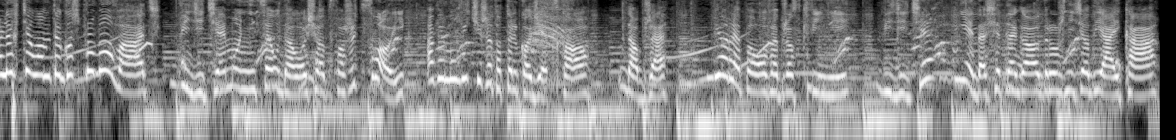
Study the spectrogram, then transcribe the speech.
Ale chciałam tego spróbować. Widzicie, Monice udało się otworzyć słoik, a wy mówicie, że to tylko dziecko. Dobrze, biorę połowę brzoskwini. Widzicie? Nie da się tego odróżnić od jajka.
